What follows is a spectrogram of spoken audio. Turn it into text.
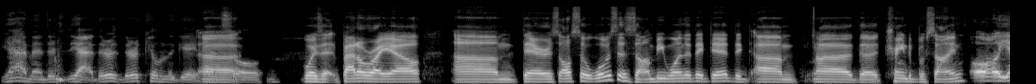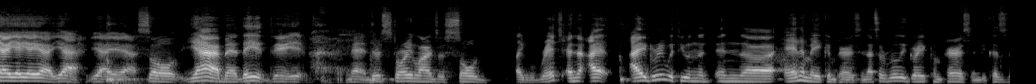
yeah, man, they're yeah, they're they're killing the game. Uh, so what is it battle royale um there's also what was the zombie one that they did the um uh the train to busan Oh yeah, yeah, yeah, yeah, yeah, yeah, yeah. So yeah, man, they they man, their storylines are so like rich. And I I agree with you in the in the anime comparison. That's a really great comparison because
